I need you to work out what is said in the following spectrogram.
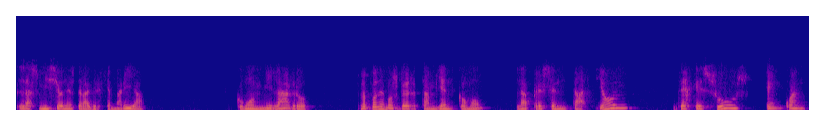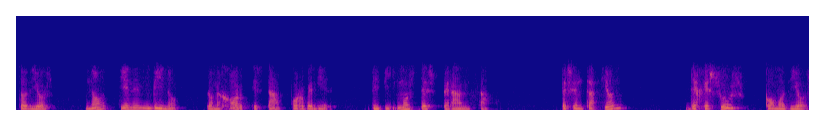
las misiones de la Virgen María, como un milagro. Lo podemos ver también como la presentación de Jesús en cuanto a Dios. No tienen vino, lo mejor está por venir. Vivimos de esperanza. Presentación de Jesús como Dios.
